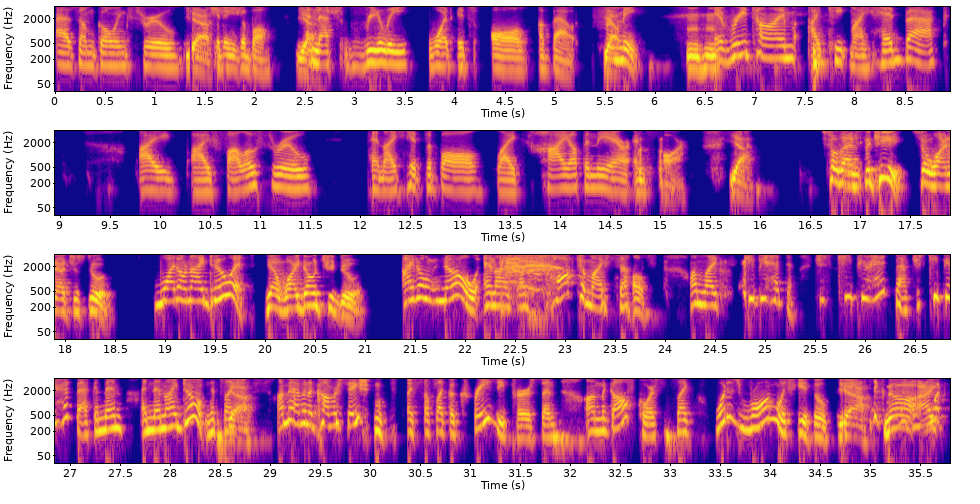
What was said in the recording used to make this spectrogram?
as I'm going through yes. hitting the ball. Yes. And that's really what it's all about for yep. me. Mm-hmm. Every time I keep my head back, I I follow through and I hit the ball like high up in the air and far. yeah. So that's and the key. So why not just do it? Why don't I do it? Yeah, why don't you do it? I don't know. And I like talk to myself. I'm like, keep your head down. Just keep your head back. Just keep your head back. And then and then I don't. And it's like yeah. I'm having a conversation with myself like a crazy person on the golf course. It's like, what is wrong with you? Yeah. Like, no, I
